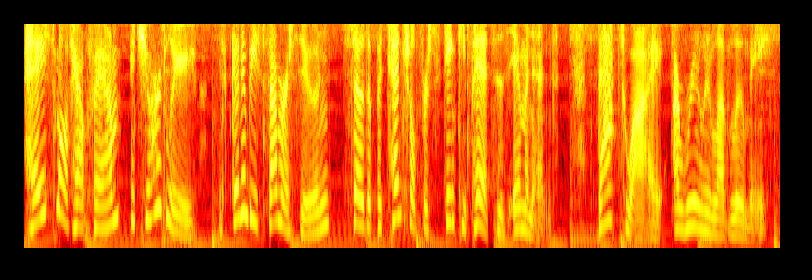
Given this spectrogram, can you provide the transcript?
Hey, small town fam, it's Yardley. It's gonna be summer soon, so the potential for stinky pits is imminent. That's why I really love Lume.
